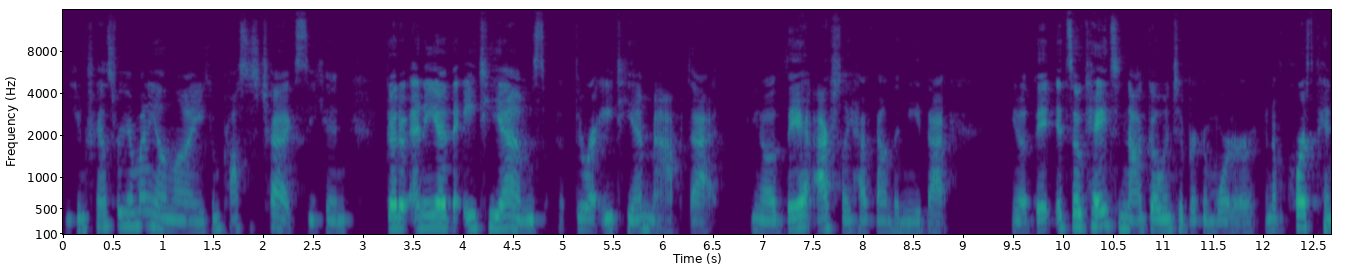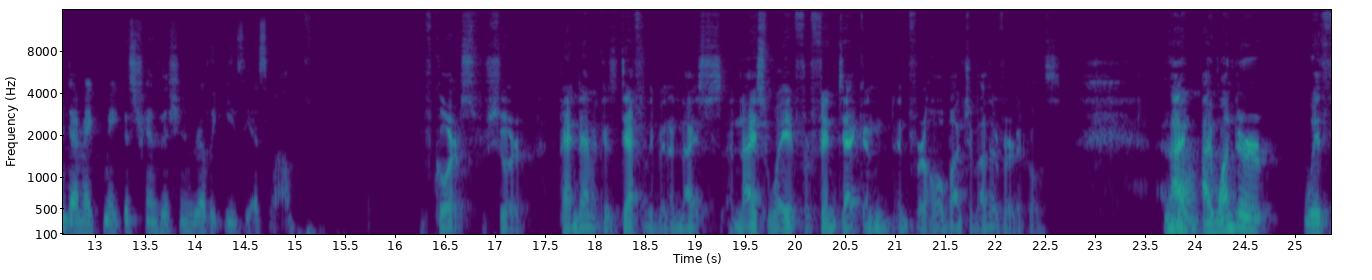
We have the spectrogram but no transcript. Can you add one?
you can transfer your money online, you can process checks, you can go to any of the ATMs through our ATM map that, you know, they actually have found the need that you know they, it's okay to not go into brick and mortar and of course pandemic made this transition really easy as well of course for sure pandemic has definitely been a nice a nice wave for fintech and and for a whole bunch of other verticals. Yeah. I I wonder with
